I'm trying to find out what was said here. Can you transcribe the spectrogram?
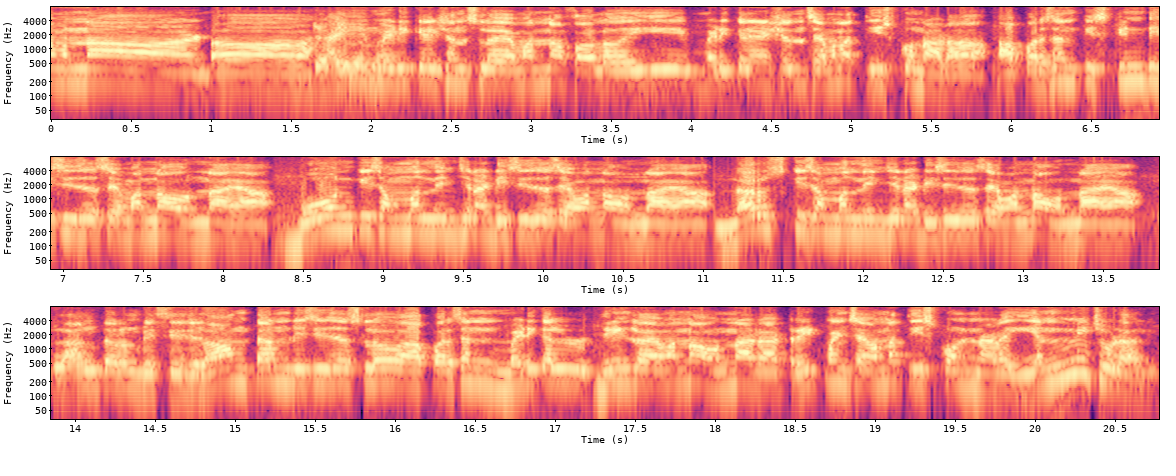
ఏమన్నా హై మెడికేషన్స్లో ఏమన్నా ఫాలో అయ్యి మెడికేషన్స్ ఏమన్నా తీసుకున్నాడా? ఆ పర్సన్కి స్కిన్ డిసీజెస్ ఏమన్నా ఉన్నాయా? బోన్కి సంబంధించిన డిసీజెస్ ఏమన్నా ఉన్నాయా? నర్వ్స్కి సంబంధించిన డిసీజెస్ ఏమన్నా ఉన్నాయా? Long term diseases long term డిసీజెస్లో ఆ పర్సన్ మెడికల్ దీంట్లో ఏమన్నా ఉన్నాడా? ట్రీట్మెంట్స్ ఏమన్నా తీసుకుంటున్నాడా? ఇవన్నీ చూడాలి.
